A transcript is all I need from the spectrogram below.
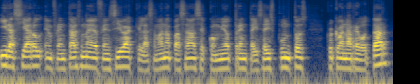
Ir a Seattle, enfrentarse a una defensiva que la semana pasada se comió 36 puntos. Creo que van a rebotar.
